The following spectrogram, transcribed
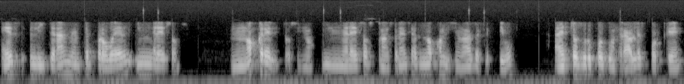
es literalmente proveer ingresos, no créditos, sino ingresos, transferencias no condicionadas de efectivo a estos grupos vulnerables porque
